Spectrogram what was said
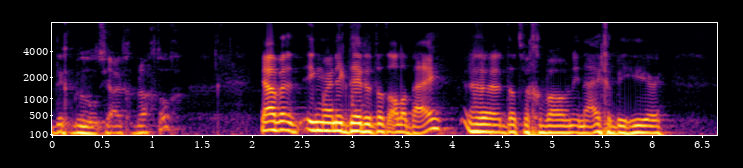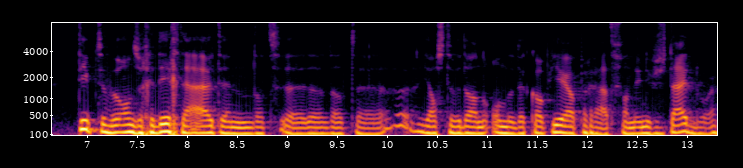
dichtbundeltje uitgebracht, toch? Ja, we, Ingmar en ik deden dat allebei. Dat we gewoon in eigen beheer typten we onze gedichten uit en dat, uh, dat, uh, jasten we dan onder de kopieerapparaat van de universiteit door.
